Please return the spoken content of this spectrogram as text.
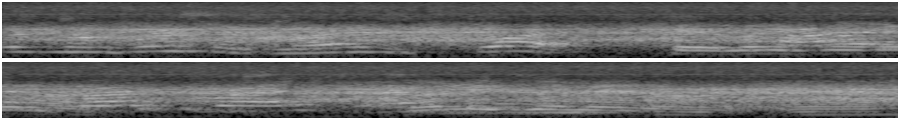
there's no bristles, man. It's flat. Here, let me zoom in on it. brush, brush. Let me zoom in on it. Aaron.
